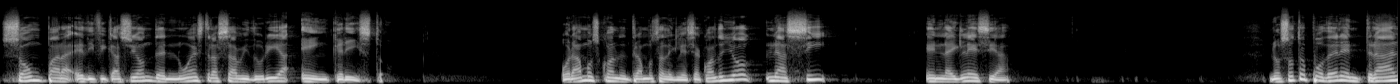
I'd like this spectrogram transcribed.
son para edificación de nuestra sabiduría en Cristo. oramos cuando entramos a la iglesia. Cuando yo nací en la iglesia, nosotros poder entrar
